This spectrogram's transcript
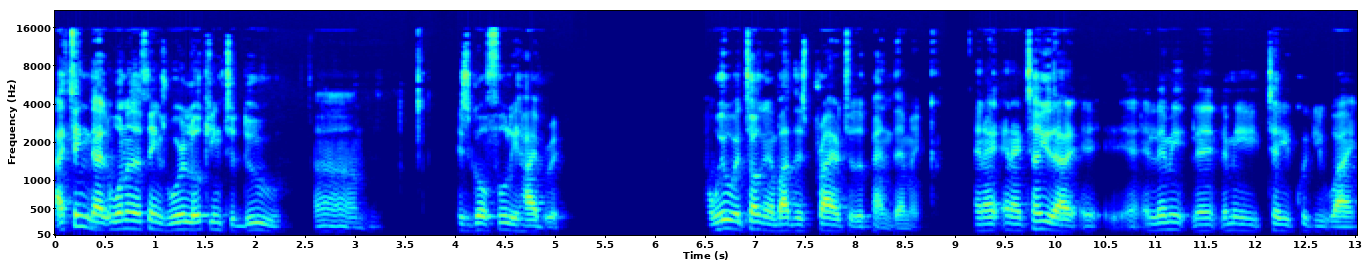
I think that one of the things we're looking to do um, is go fully hybrid. We were talking about this prior to the pandemic, and I and I tell you that, and let me let, let me tell you quickly why.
